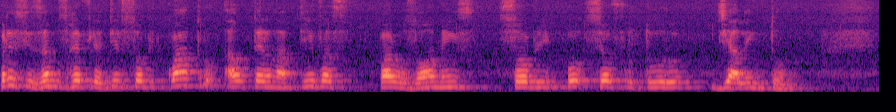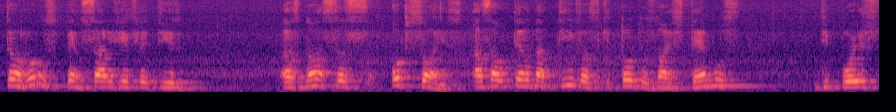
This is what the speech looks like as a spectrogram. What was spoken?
precisamos refletir sobre quatro alternativas para os homens sobre o seu futuro de além-túmulo. Então vamos pensar e refletir as nossas opções, as alternativas que todos nós temos depois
